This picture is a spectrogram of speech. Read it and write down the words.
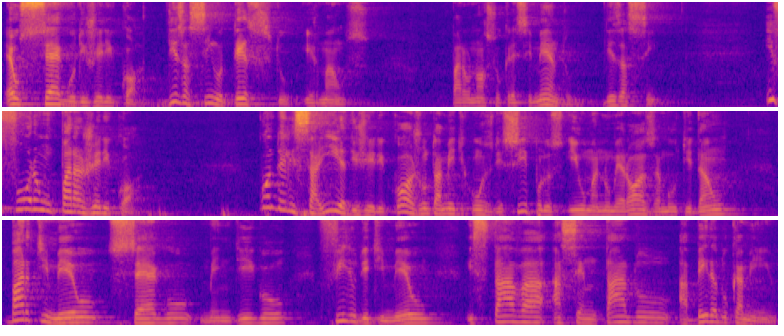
É o cego de Jericó. Diz assim o texto, irmãos, para o nosso crescimento, diz assim: E foram para Jericó. Quando ele saía de Jericó, juntamente com os discípulos e uma numerosa multidão, Bartimeu, cego, mendigo, filho de Timeu, estava assentado à beira do caminho.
